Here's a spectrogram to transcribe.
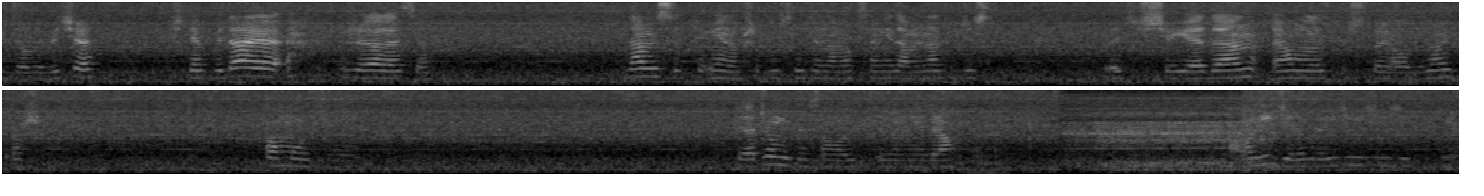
widzowie, wiecie? Się tak wydaje, że ja lecę. Damy sobie, nie no, przepustnicę na maksa nie damy, na 20, 21, ja mam stojowy, no i proszę. Pomóż mi. Dlaczego mi ten samolot widzę, że nie gra? A on idzie, dobra, idzie, idzie, idzie. Nie.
